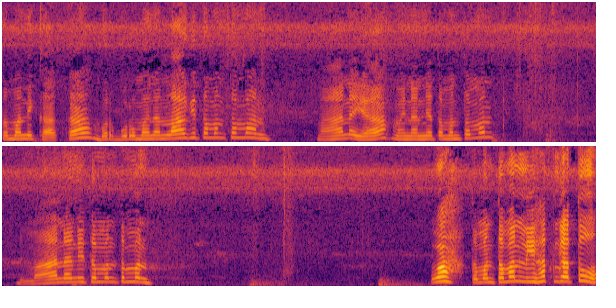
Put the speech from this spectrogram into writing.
Temani kakak berburu mainan lagi teman-teman mana ya mainannya teman-teman? Di mana nih teman-teman? Wah teman-teman lihat nggak tuh?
